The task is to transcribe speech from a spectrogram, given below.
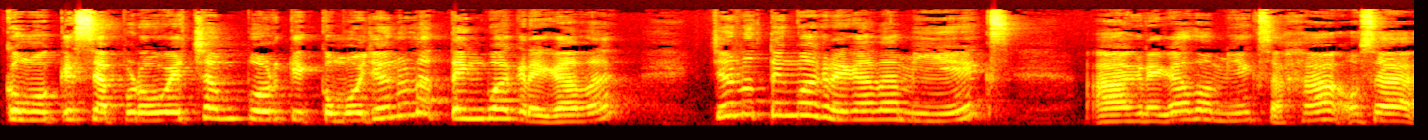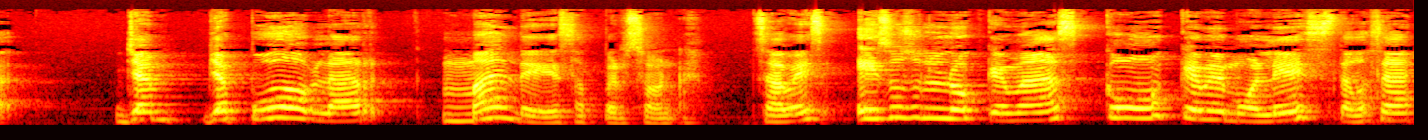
como que se aprovechan porque como yo no la tengo agregada, ya no tengo agregada a mi ex, agregado a mi ex, ajá, o sea, ya, ya puedo hablar mal de esa persona. ¿Sabes? Eso es lo que más como que me molesta, o sea,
